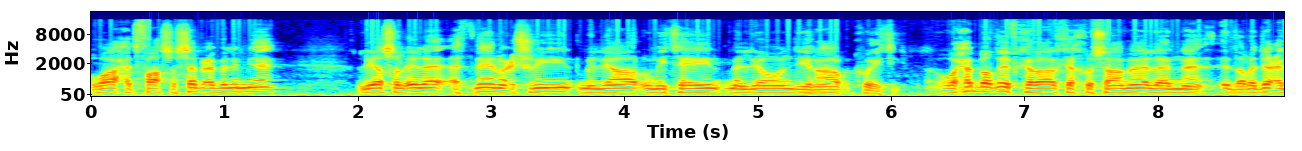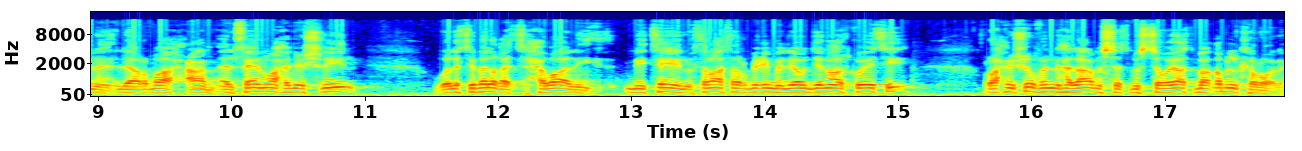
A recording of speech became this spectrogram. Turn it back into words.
1.7% ليصل إلى 22 مليار و200 مليون دينار كويتي. وأحب أضيف كذلك أخ أسامة لأن إذا رجعنا لارباح عام 2021 والتي بلغت حوالي 243 مليون دينار كويتي راح نشوف إنها لامست مستويات ما قبل الكورونا.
